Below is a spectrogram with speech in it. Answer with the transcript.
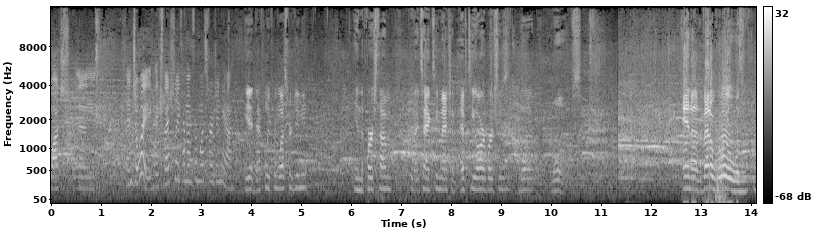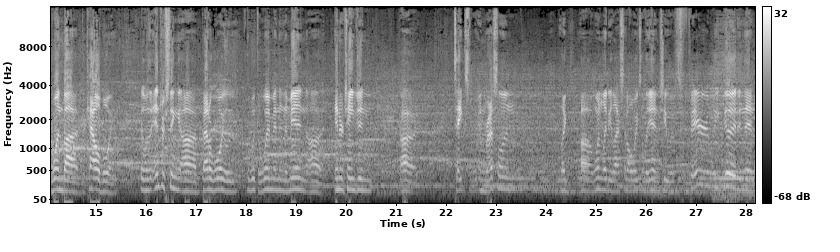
watch and enjoy, especially coming from West Virginia. Yeah, definitely from West Virginia. And the first time for that tag team match of FTR versus the Wolves. And uh, the Battle Royal was won by the Cowboy. It was an interesting uh, Battle Royal with the women and the men uh, interchanging uh, takes in wrestling. Like uh, one lady lasted all the way till the end. She was fairly good, and then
